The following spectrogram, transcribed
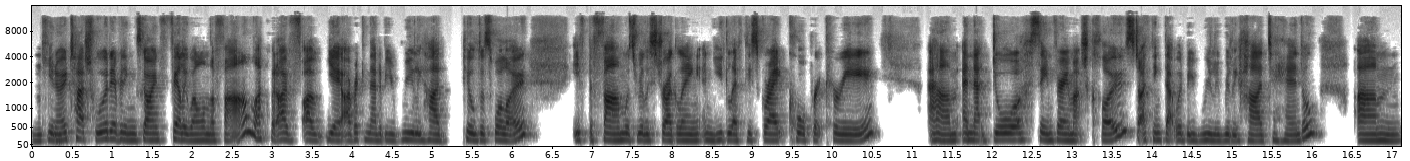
mm-hmm. You know, touch wood, everything's going fairly well on the farm. Like, but I've, I, yeah, I reckon that'd be a really hard pill to swallow if the farm was really struggling and you'd left this great corporate career um, and that door seemed very much closed, I think that would be really, really hard to handle. Um,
